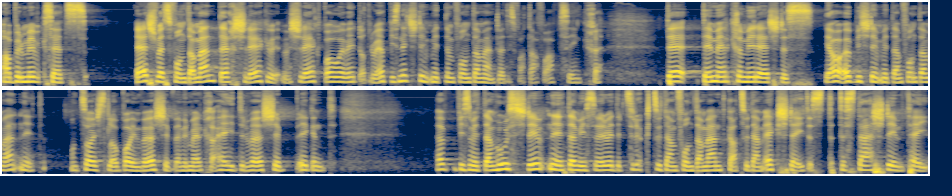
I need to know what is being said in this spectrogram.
aber wir sehen es erst, wenn das Fundament schräg, schräg gebaut wird oder wenn etwas nicht stimmt mit dem Fundament, wenn das davon absinken dann, dann merken wir erst, dass ja, etwas stimmt mit dem Fundament nicht. Und so ist es, glaube ich, auch im Worship. Wenn wir merken, hey, der Worship, irgend, etwas mit dem Haus stimmt nicht, dann müssen wir wieder zurück zu dem Fundament gehen, zu dem Eckstein, dass, dass der stimmt. Hey,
